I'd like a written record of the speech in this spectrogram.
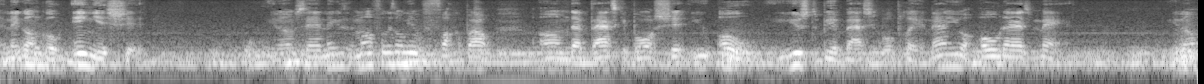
And they gonna go in your shit. You know what I'm saying? Niggas motherfuckers don't give a fuck about um that basketball shit. You old. You used to be a basketball player. Now you an old ass man. You know?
